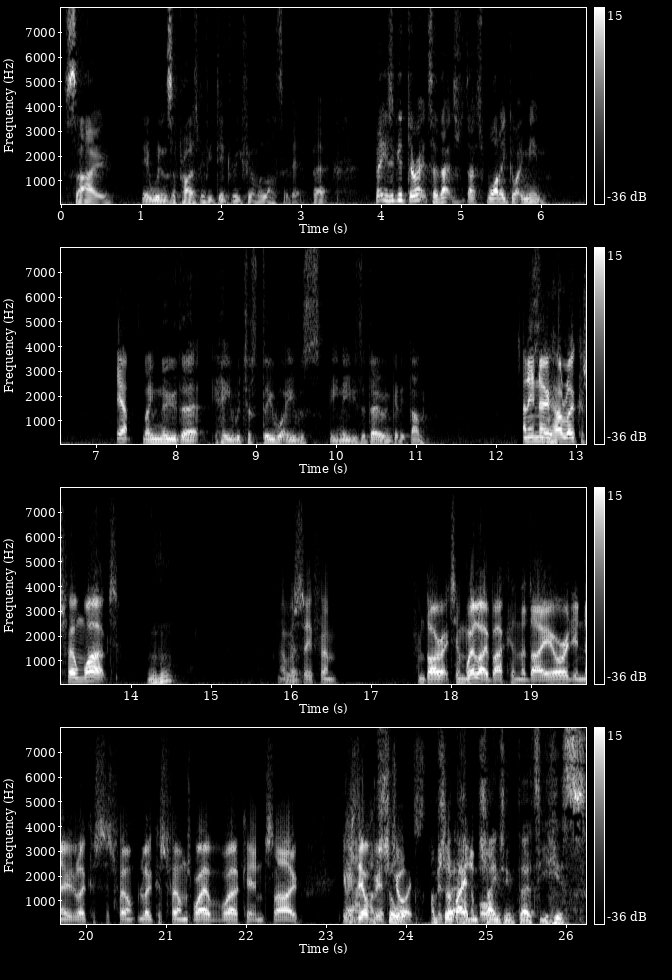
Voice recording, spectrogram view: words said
So it wouldn't surprise me if he did refilm a lot of it. But but he's a good director. That's that's why they got him in. Yeah. They knew that he would just do what he was he needed to do and get it done. And he knew So- how Lucasfilm worked. Mm-hmm. Obviously, from from directing Willow back in the day, he already knew Lucas's film, Lucasfilm's way of working. So he was the obvious I'm sure, choice. I'm He was sure it hadn't changed in 30 years.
